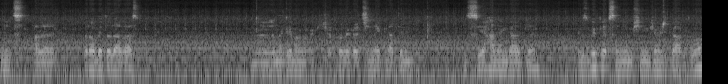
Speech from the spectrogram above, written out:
nic, ale robię to dla was. Że nagrywam jakikolwiek odcinek na tym zjechanym gardle. Jak zwykle w sumie musi mi wziąć gardło.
